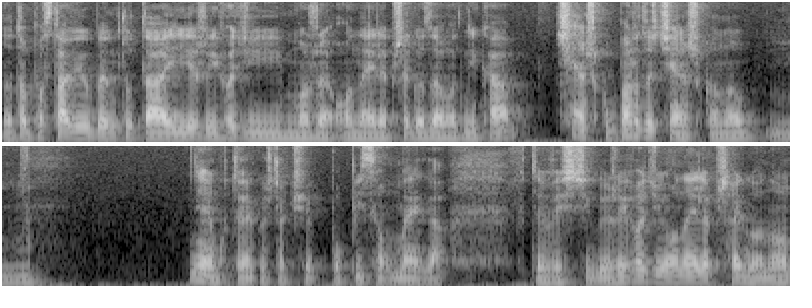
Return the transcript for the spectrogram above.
no to postawiłbym tutaj, jeżeli chodzi może o najlepszego zawodnika, ciężko, bardzo ciężko. No, mm, nie wiem, kto jakoś tak się popisał mega w tym wyścigu. Jeżeli chodzi o najlepszego, no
